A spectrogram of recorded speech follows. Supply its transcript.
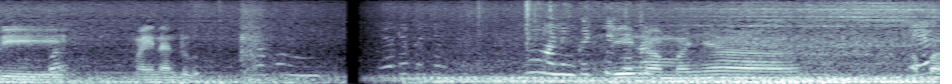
di mainan dulu. Ya, dia kecil. Ini namanya Ya, apa?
